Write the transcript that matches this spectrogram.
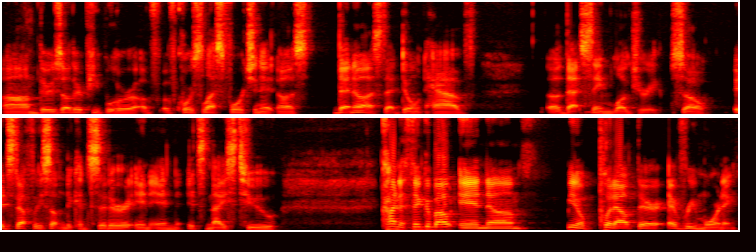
Um, there's other people who are, of, of course, less fortunate us than us that don't have uh, that same luxury. So it's definitely something to consider, and, and it's nice to kind of think about and um, you know put out there every morning.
